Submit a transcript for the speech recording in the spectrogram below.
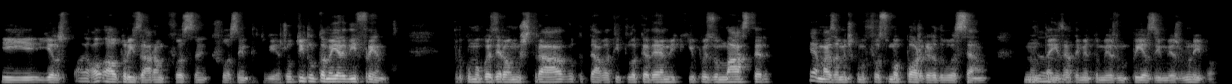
e, e eles autorizaram que fosse, que fosse em português. O título também era diferente, porque uma coisa era um mestrado, que dava título académico, e depois o master é mais ou menos como se fosse uma pós-graduação, não Exato. tem exatamente o mesmo peso e o mesmo nível.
